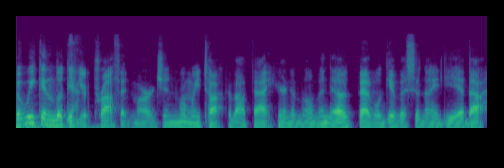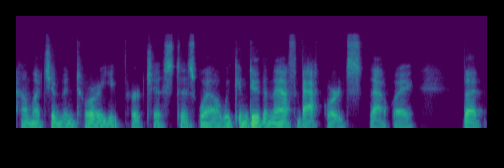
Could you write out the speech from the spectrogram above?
But we can look yeah. at your profit margin when we talk about that here in a moment. That, that will give us an idea about how much inventory you purchased as well. We can do the math backwards that way. But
